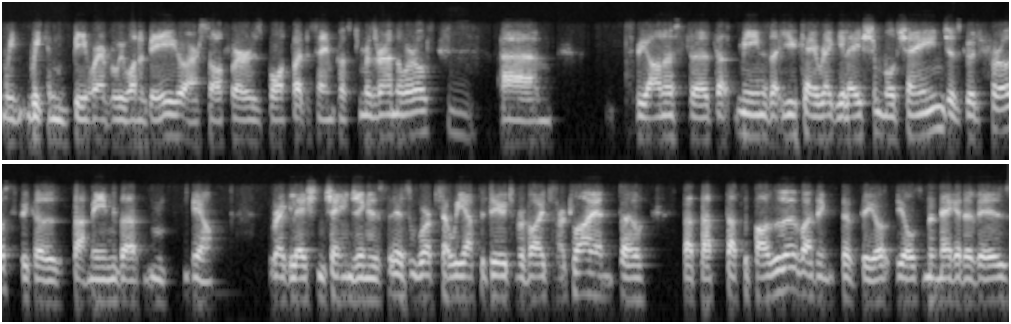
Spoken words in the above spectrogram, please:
we, we can be wherever we want to be. Our software is bought by the same customers around the world. Mm. Um, to be honest, uh, that means that UK regulation will change is good for us because that means that mm, you know regulation changing is, is work that we have to do to provide to our client. So that, that that's a positive. I think that the the ultimate negative is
